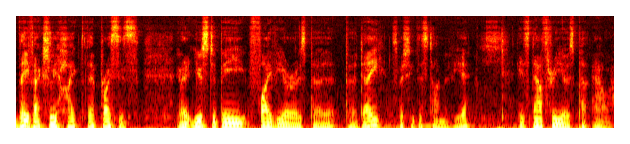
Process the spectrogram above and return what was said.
they've actually hiked their prices. It used to be 5 euros per, per day, especially this time of year. It's now 3 euros per hour,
